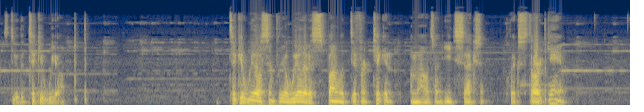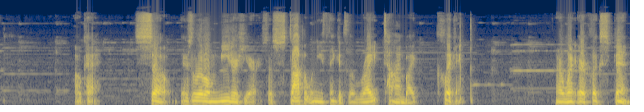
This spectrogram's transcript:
Let's do the ticket wheel. Ticket wheel is simply a wheel that is spun with different ticket amounts on each section. Click Start Game. Okay, so there's a little meter here. So stop it when you think it's the right time by clicking or, when, or click spin.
